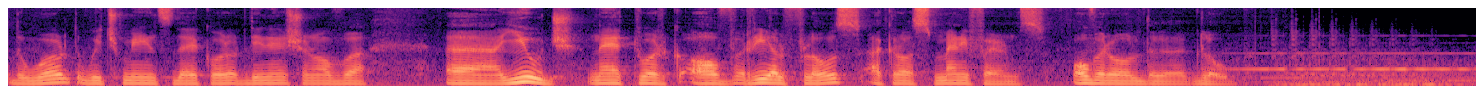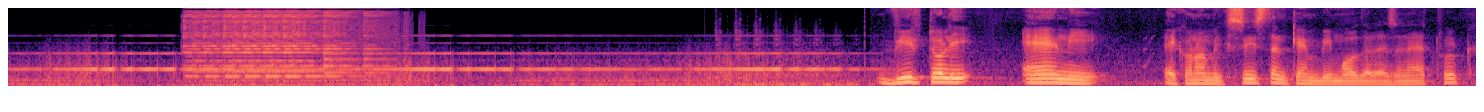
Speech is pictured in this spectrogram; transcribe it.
the world, which means the coordination of a, a huge network of real flows across many firms over all the globe. Virtually any economic system can be modeled as a network.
